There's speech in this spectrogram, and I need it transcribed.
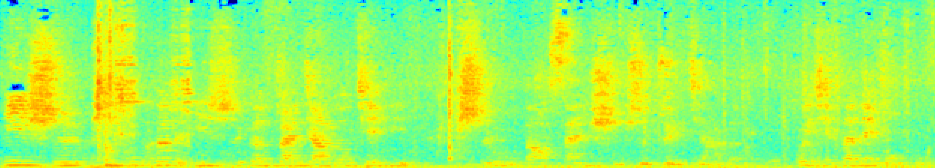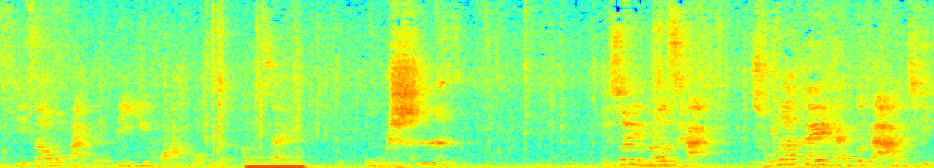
医师、皮肤科的医师跟专家都建议十五到三十是最佳的。我以前在内蒙古，你知道我买的第一化工的防晒五十。你说有没有惨？除了黑还不打紧，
